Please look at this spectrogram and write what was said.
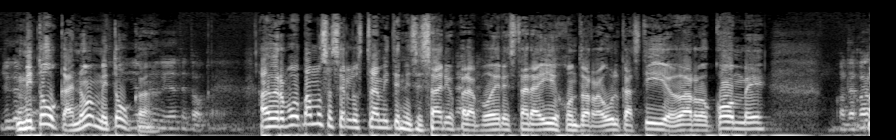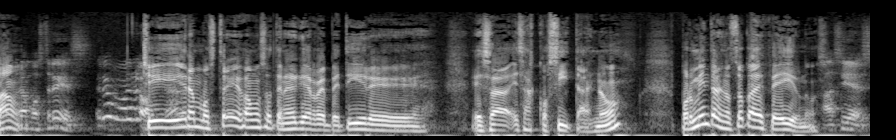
Yo creo Me que- toca, ¿no? Me Sí, yo toca. creo que ya te toca. A ver, vamos a hacer los trámites necesarios para poder estar ahí junto a Raúl Castillo, Eduardo Combe. Acuerdas Vamos. éramos tres. Éramos, éramos, Sí, éramos tres, vamos a tener que repetir eh, esa- esas cositas, ¿no? Por mientras nos toca despedirnos. Así es.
